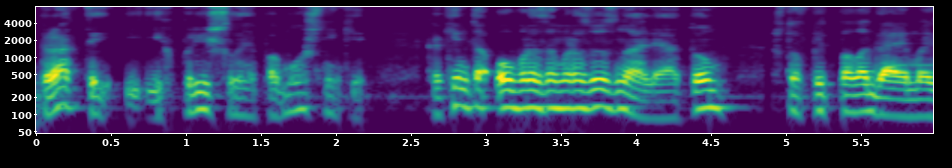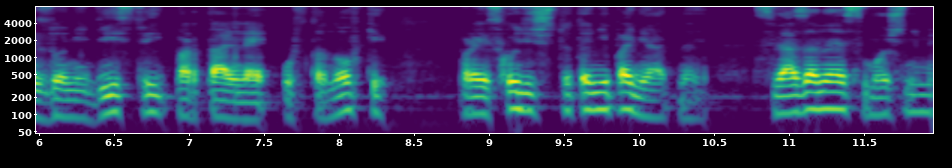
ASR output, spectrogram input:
Дракты и их пришлые помощники каким-то образом разузнали о том, что в предполагаемой зоне действий портальной установки происходит что-то непонятное, связанное с мощными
